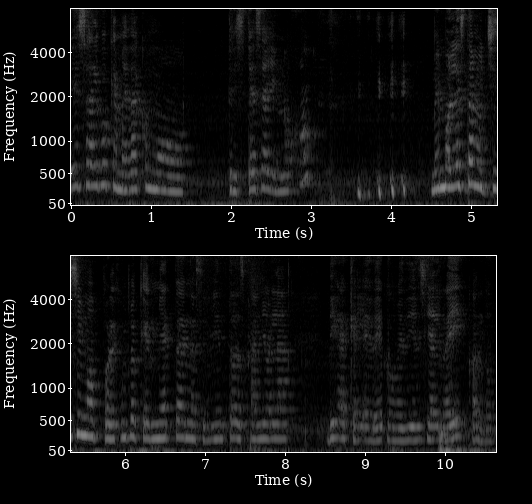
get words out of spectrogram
Es algo que me da como tristeza y enojo. Me molesta muchísimo, por ejemplo, que en mi acta de nacimiento española diga que le dé obediencia al rey cuando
